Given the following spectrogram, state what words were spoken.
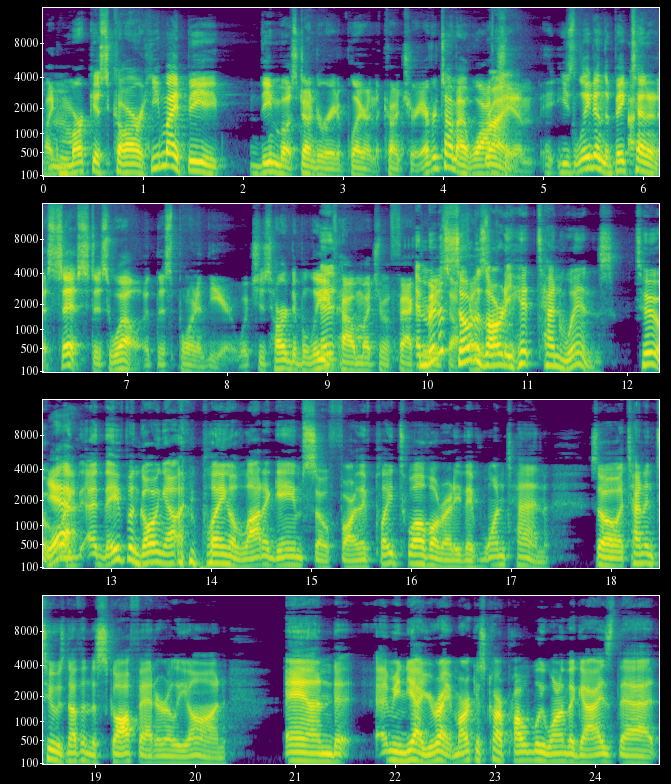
Like Mhm. Marcus Carr, he might be the most underrated player in the country. Every time I watch Right. him, he's leading the Big Ten in assist as well at this point of the year, which is hard to believe And- how much of a factor. and Minnesota's already hit 10 wins too. Yeah. Like, uh, they've been going out and playing a lot of games so far. They've played 12 already. They've won 10. So a 10 and 2 is nothing to scoff at early on. And I mean, yeah, you're right. Marcus Carr probably one of the guys that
